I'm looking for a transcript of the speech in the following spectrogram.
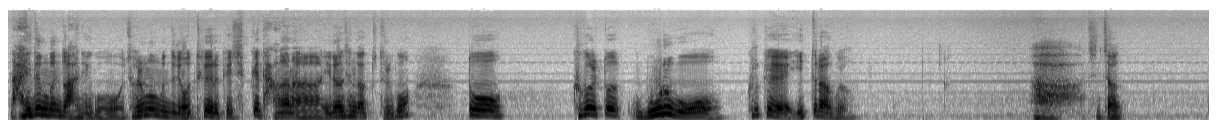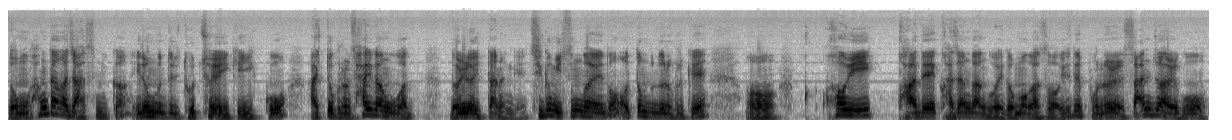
나이 든 분도 아니고 젊은 분들이 어떻게 이렇게 쉽게 당하나 이런 생각도 들고 또 그걸 또 모르고 그렇게 있더라고요. 아, 진짜 너무 황당하지 않습니까? 이런 분들이 도처에 이렇게 있고 아직도 그런 사기 광고가 널려 있다는 게 지금 이 순간에도 어떤 분들은 그렇게 어 허위 과대 과장 광고에 넘어가서 휴대폰을 싼 줄 알고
